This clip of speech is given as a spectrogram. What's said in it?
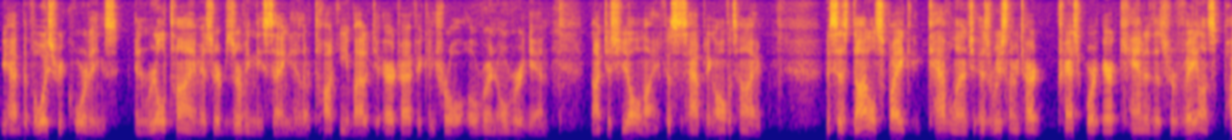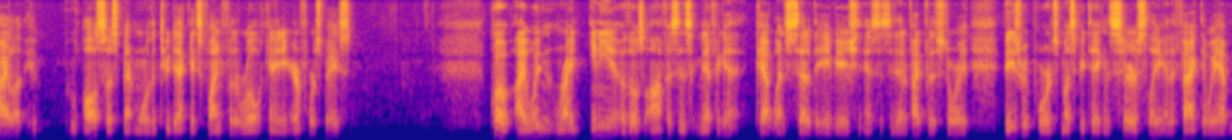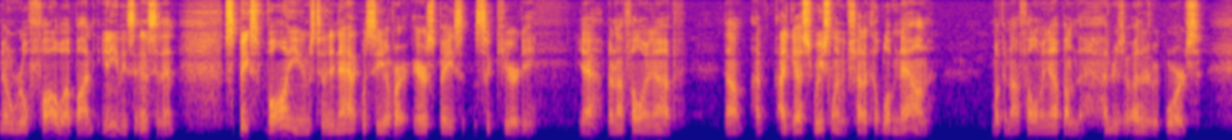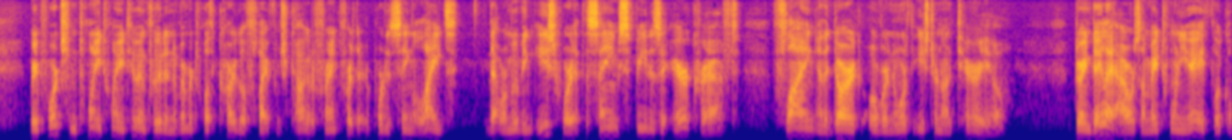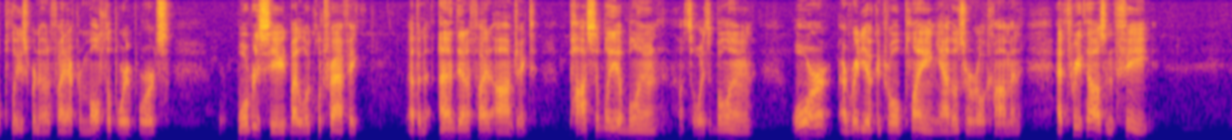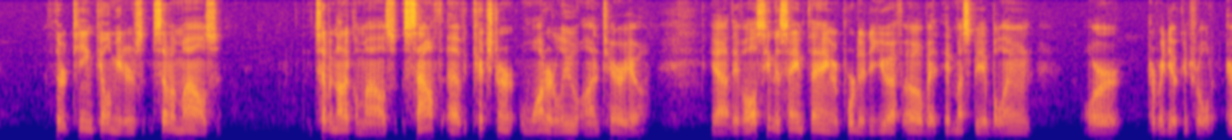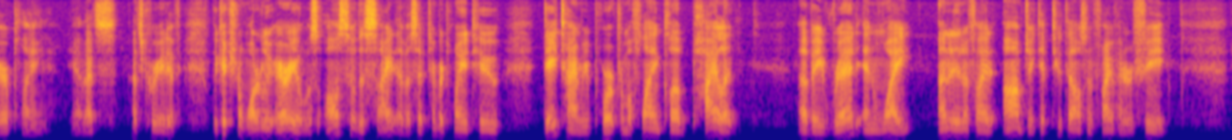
You have the voice recordings in real time as they're observing these things and they're talking about it to air traffic control over and over again. Not just Yellowknife. This is happening all the time. It says Donald Spike Cavendish is a recently retired Transport Air Canada surveillance pilot who, who also spent more than two decades flying for the Royal Canadian Air Force Base. Quote, I wouldn't write any of those off as insignificant, Cavendish said of the aviation incidents identified for the story. These reports must be taken seriously, and the fact that we have no real follow up on any of these incidents speaks volumes to the inadequacy of our airspace security. Yeah, they're not following up. Now, I, I guess recently they've shot a couple of them down, but they're not following up on the hundreds of other reports. Reports from 2022 include a November 12th cargo flight from Chicago to Frankfurt that reported seeing lights that were moving eastward at the same speed as the aircraft flying in the dark over northeastern Ontario. During daylight hours on May 28th, local police were notified after multiple reports were received by local traffic of an unidentified object possibly a balloon, it's always a balloon, or a radio controlled plane, yeah, those are real common, at 3,000 feet, 13 kilometers, 7 miles, 7 nautical miles south of Kitchener Waterloo, Ontario. Yeah, they've all seen the same thing, reported a UFO, but it must be a balloon or a radio controlled airplane. Yeah, that's that's creative. The Kitchener Waterloo area was also the site of a September 22 daytime report from a flying club pilot of a red and white unidentified object at 2,500 feet.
